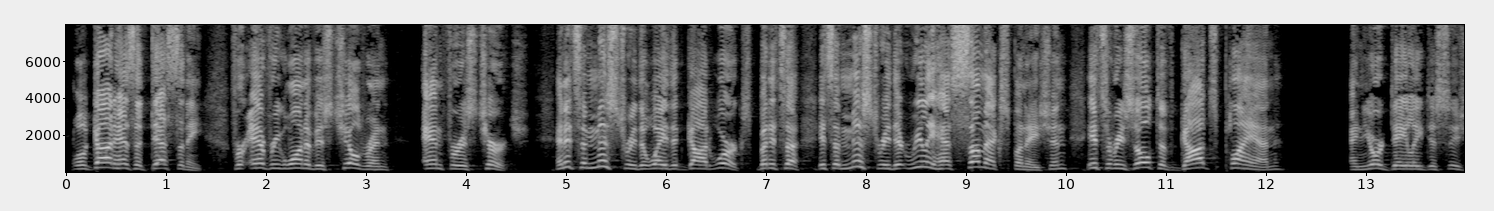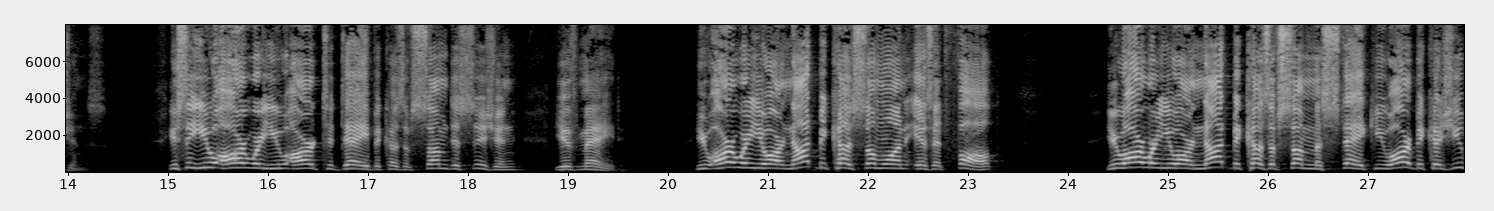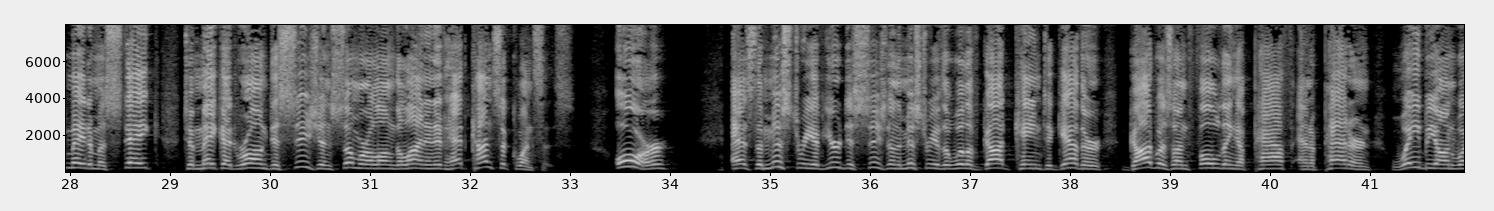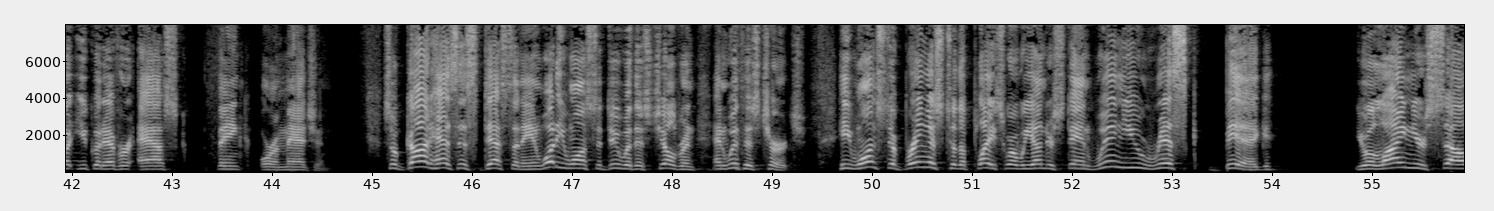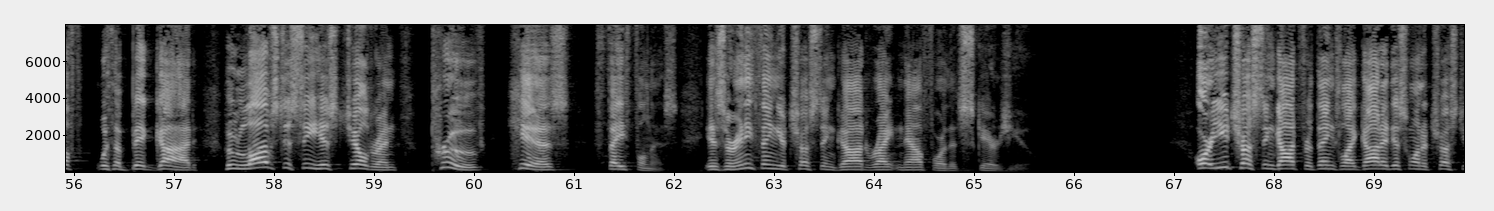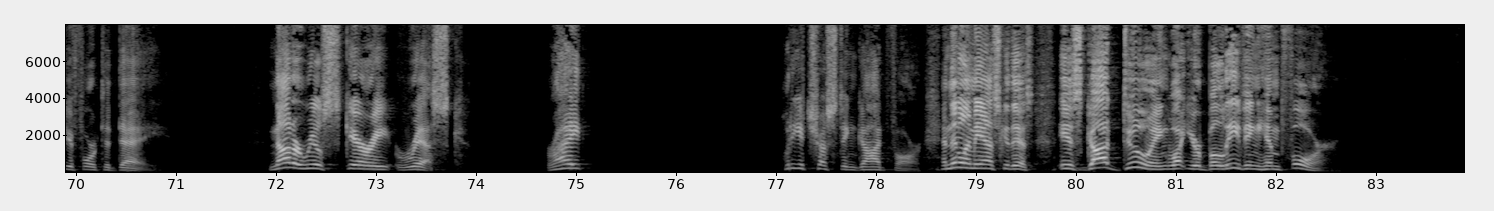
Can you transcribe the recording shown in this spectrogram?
Well, God has a destiny for every one of his children and for his church. And it's a mystery the way that God works, but it's a, it's a mystery that really has some explanation. It's a result of God's plan and your daily decisions. You see, you are where you are today because of some decision you've made. You are where you are not because someone is at fault. You are where you are not because of some mistake. You are because you made a mistake to make a wrong decision somewhere along the line and it had consequences. Or as the mystery of your decision and the mystery of the will of God came together, God was unfolding a path and a pattern way beyond what you could ever ask, think, or imagine. So God has this destiny and what he wants to do with his children and with his church. He wants to bring us to the place where we understand when you risk big, you align yourself with a big God who loves to see his children prove his faithfulness. Is there anything you're trusting God right now for that scares you? Or are you trusting God for things like, God, I just want to trust you for today? Not a real scary risk, right? What are you trusting God for? And then let me ask you this Is God doing what you're believing Him for?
